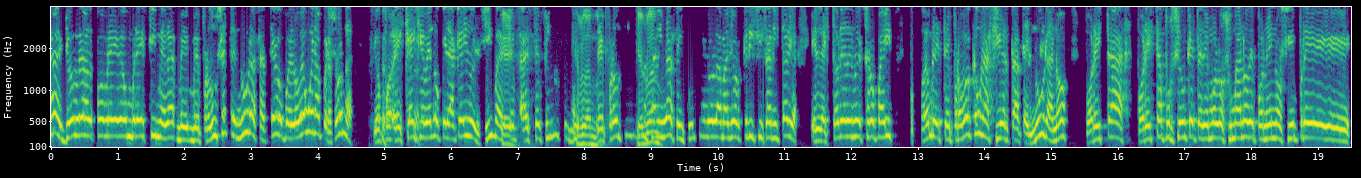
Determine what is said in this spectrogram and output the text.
ah, yo veo al pobre hombre este y me, da, me, me produce ternura, Santiago, pues lo veo buena persona. Yo, pues, es que hay que ver lo que le ha caído encima a Qué- este, a este fin. De pronto qué la sanidad se encuentra la mayor crisis sanitaria en la historia de nuestro país. Pues, hombre, te provoca una cierta ternura, ¿no? Por esta, por esta pulsión que tenemos los humanos de ponernos siempre eh,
